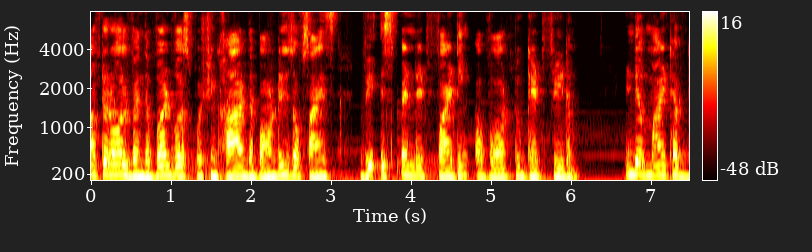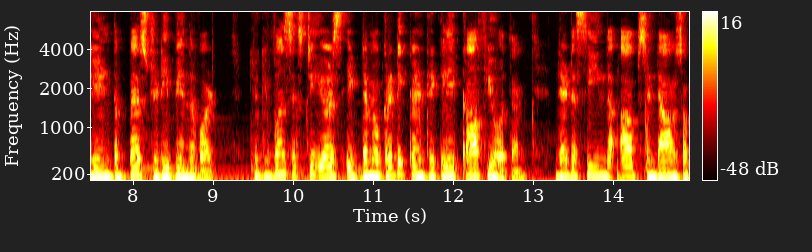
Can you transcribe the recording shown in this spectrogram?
after all when the world was pushing hard the boundaries of science we spend it fighting a war to get freedom India might have gain the best G D P in the world क्योंकि 160 ईयर्स एक डेमोक्रेटिक कंट्री के लिए काफ़ी होते हैं that a seen the ups and downs of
